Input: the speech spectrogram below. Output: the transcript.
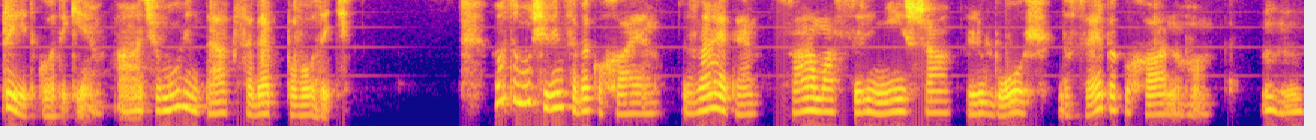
Привіт, котики. А чому він так себе поводить? Ну, тому що він себе кохає. Знаєте, сама сильніша любов до себе коханого. Угу.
